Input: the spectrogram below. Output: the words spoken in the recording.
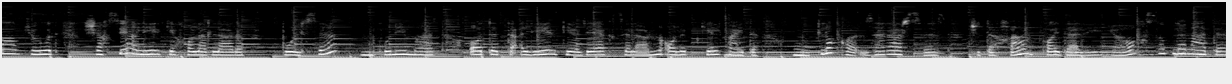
mavjud. Shaxsiy allergiya holatlari bo'lsa mumkin emas. Odatda allergiya reaksiyalarini olib kelmaydi. Mutlaqo zararsiz juda ham foydali yog' hisoblanadi.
